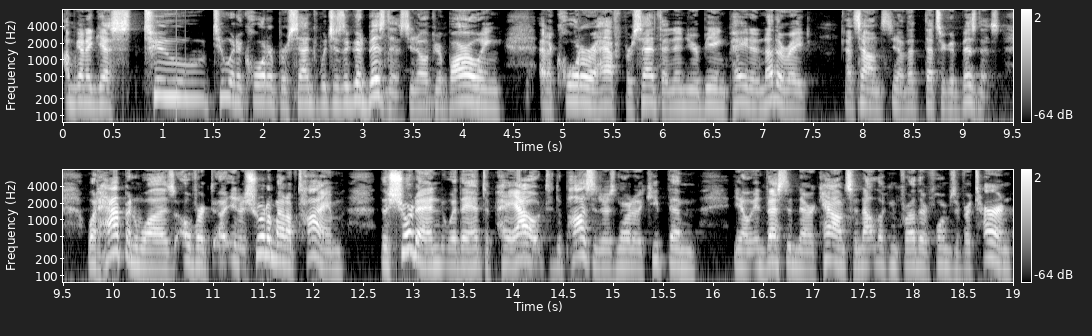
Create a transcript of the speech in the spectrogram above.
I'm going to guess two, two and a quarter percent, which is a good business. You know, if you're borrowing at a quarter or half percent and then you're being paid at another rate, That sounds, you know, that, that's a good business. What happened was over uh, in a short amount of time, the short end where they had to pay out to depositors in order to keep them, you know, invested in their accounts and not looking for other forms of return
